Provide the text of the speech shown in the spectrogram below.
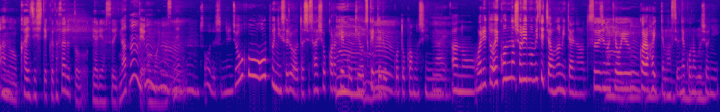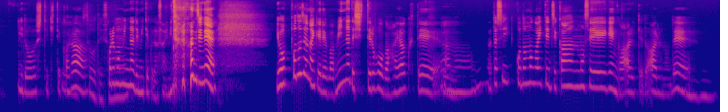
あの開示してくださるとやりやすいなって思いますね。そうですね。情報をオープンにする私最初から結構気をつけてることかもしれない、あの割とえこんな書類も見せちゃうのみたいな数字の共有から入ってますよね、この部署に移動してきてから、うんね、これもみんなで見てくださいみたいな感じで。よっぽどじゃなければみんなで知ってる方が早くて、うん、あの私子供がいて時間も制限がある程度あるので、うんうん、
